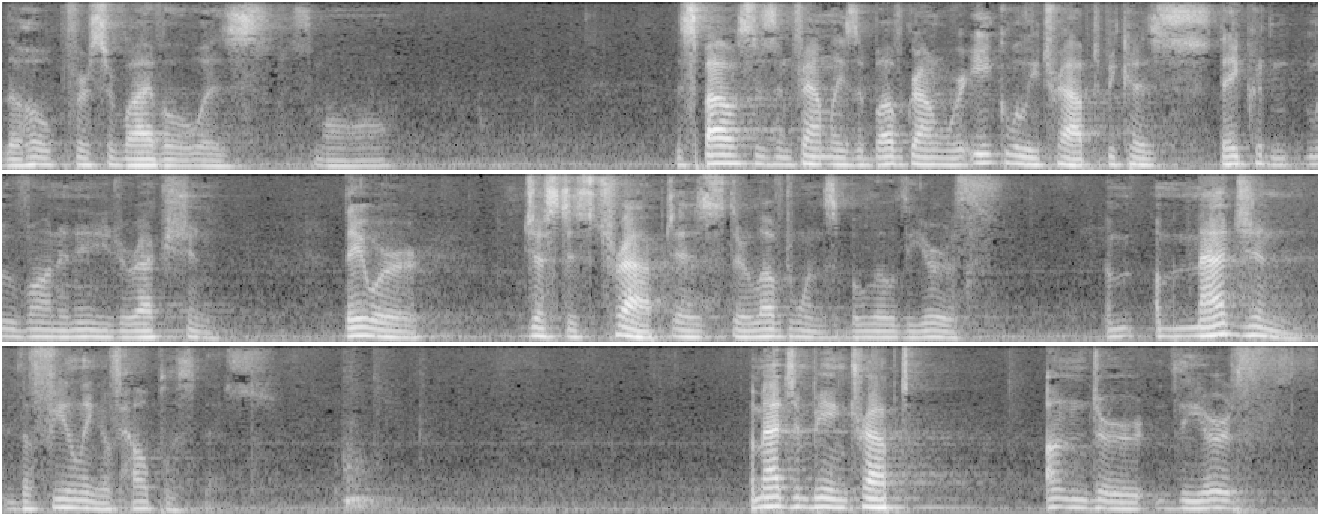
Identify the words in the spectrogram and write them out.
the hope for survival was small. The spouses and families above ground were equally trapped because they couldn't move on in any direction. They were just as trapped as their loved ones below the earth. imagine the feeling of helplessness. Imagine being trapped under the earth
